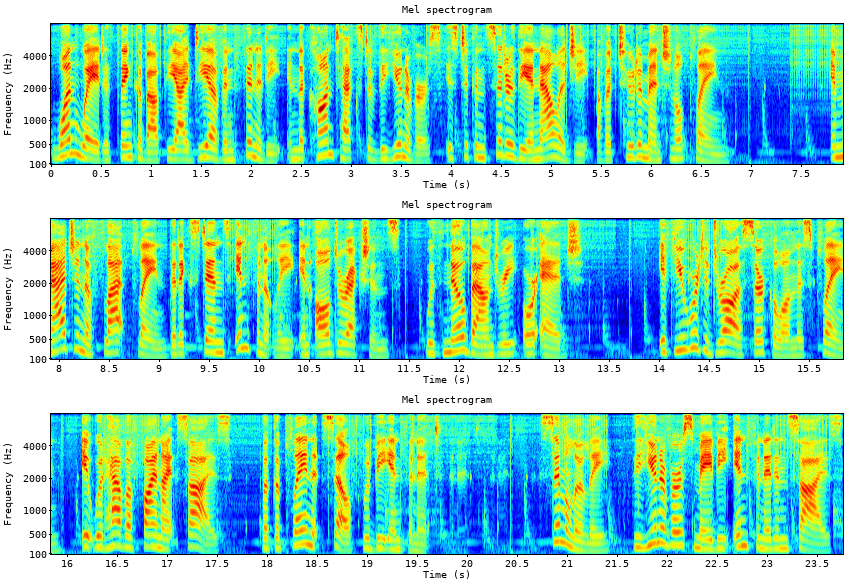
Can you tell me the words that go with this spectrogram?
One way to think about the idea of infinity in the context of the universe is to consider the analogy of a two dimensional plane. Imagine a flat plane that extends infinitely in all directions, with no boundary or edge. If you were to draw a circle on this plane, it would have a finite size, but the plane itself would be infinite. Similarly, the universe may be infinite in size,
